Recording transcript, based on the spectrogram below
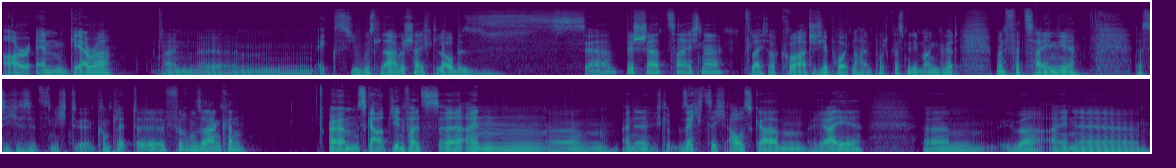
R.M. Guerra, ein ähm, ex-jugoslawischer, ich glaube serbischer Zeichner, vielleicht auch kroatisch. Ich habe heute noch einen Podcast mit ihm angehört. Man verzeihe mir, dass ich es jetzt nicht äh, komplett äh, firm sagen kann. Ähm, Scalp, jedenfalls äh, ein, ähm, eine, ich glaube, 60 Ausgaben-Reihe ähm, über eine,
